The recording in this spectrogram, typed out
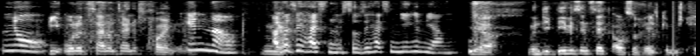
No. Wie ohne Zahn und seine Freundin. Genau. Ja. Aber sie heißen nicht so. Sie heißen Yin und Yang. Ja, und die Babys sind vielleicht auch so wild gemischt.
